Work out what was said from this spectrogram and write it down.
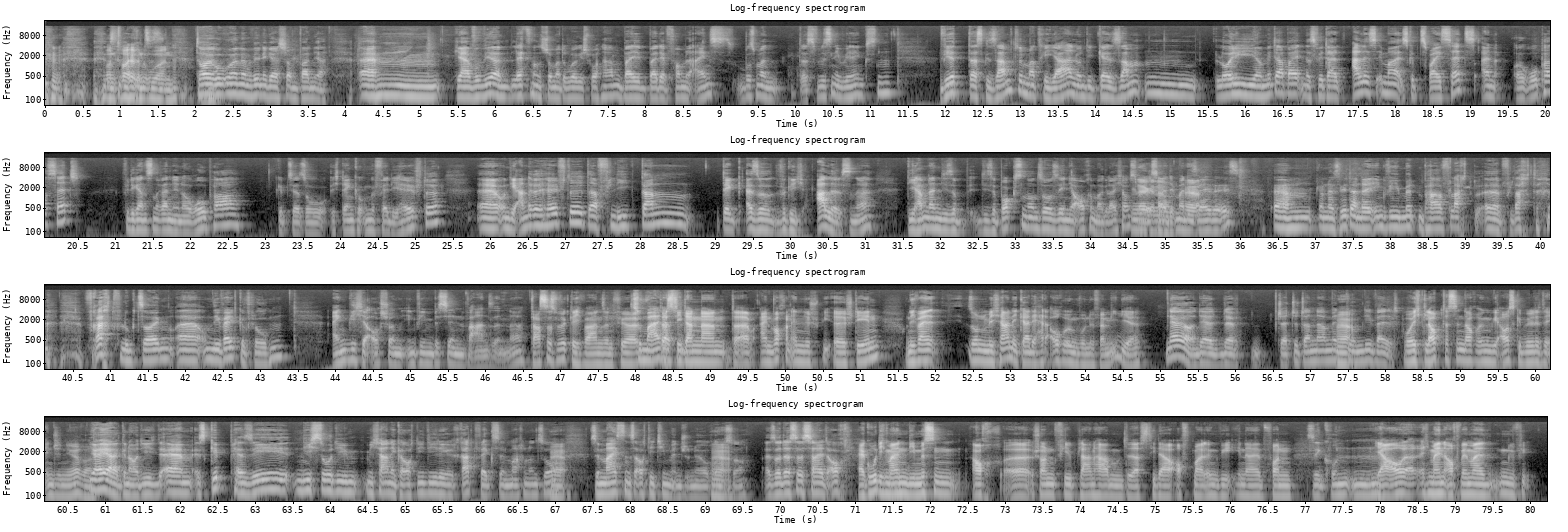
und teuren Uhren. Teure Uhren und weniger Champagner. Ähm, ja, wo wir letztens schon mal drüber gesprochen haben, bei, bei der Formel 1 muss man, das wissen die wenigsten, wird das gesamte Material und die gesamten Leute, die hier mitarbeiten, das wird halt alles immer, es gibt zwei Sets, ein Europa-Set für die ganzen Rennen in Europa, gibt es ja so, ich denke ungefähr die Hälfte. Äh, und die andere Hälfte, da fliegt dann, der, also wirklich alles, ne? Die haben dann diese, diese Boxen und so, sehen ja auch immer gleich aus, weil Ja, das genau, halt immer ja. dieselbe ist. Ähm, und das wird dann da irgendwie mit ein paar Flacht, äh, Flacht, Frachtflugzeugen äh, um die Welt geflogen. Eigentlich ja auch schon irgendwie ein bisschen Wahnsinn, ne? Das ist wirklich Wahnsinn für, Zumal dass das- die dann, dann da ein Wochenende äh, stehen. Und ich meine, so ein Mechaniker, der hat auch irgendwo eine Familie. Ja, ja, der, der jettet dann damit Ja. um die Welt. Wo ich glaube, das sind auch irgendwie ausgebildete Ingenieure. Ja, ja, genau. Die, ähm, es gibt per se nicht so die Mechaniker, auch die, die die Radwechsel machen und so, Ja. sind meistens auch die Teamingenieure Ja. und so. Also das ist halt auch, Ja gut, ich meine, die müssen auch äh, schon viel Plan haben, dass die da oft mal irgendwie innerhalb von, Sekunden. ja, ich meine, auch wenn mal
